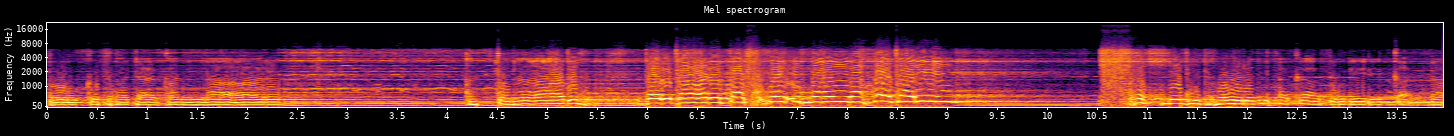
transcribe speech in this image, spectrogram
বুক ফাটা কান্নার আত্মনাদ দরজার পাশে নাই রাহাজারি স্বপ্নে বিভোর থাকা বোনের কান্না।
